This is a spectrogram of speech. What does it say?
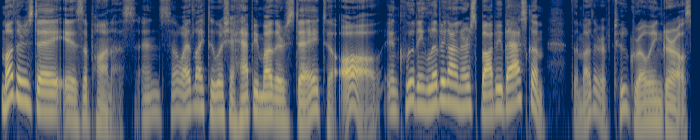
Mother's Day is upon us, and so I'd like to wish a happy Mother's Day to all, including Living on Earth's Bobby Bascom, the mother of two growing girls.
